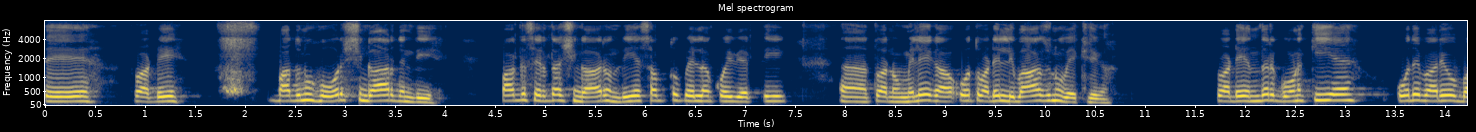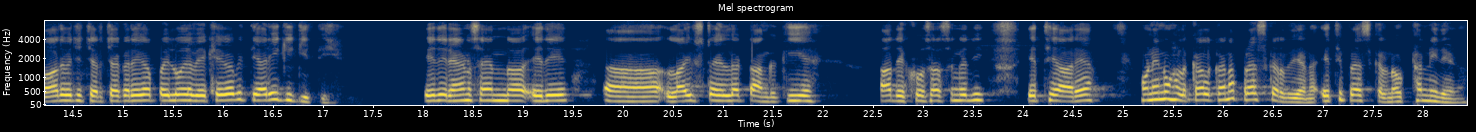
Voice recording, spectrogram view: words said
ਤੇ ਤੁਹਾਡੀ ਪੱਗ ਨੂੰ ਹੋਰ ਸ਼ਿੰਗਾਰ ਦਿੰਦੀ ਹੈ। ਪੱਗ ਸਿਰ ਦਾ ਸ਼ਿੰਗਾਰ ਹੁੰਦੀ ਹੈ ਸਭ ਤੋਂ ਪਹਿਲਾਂ ਕੋਈ ਵਿਅਕਤੀ ਅਹ, ਤੁਹਾਨੂੰ ਮਿਲੇਗਾ ਉਹ ਤੁਹਾਡੇ ਲਿਬਾਸ ਨੂੰ ਵੇਖੇਗਾ। ਤੁਹਾਡੇ ਅੰਦਰ ਗੁਣ ਕੀ ਹੈ ਉਹਦੇ ਬਾਰੇ ਉਹ ਬਾਅਦ ਵਿੱਚ ਚਰਚਾ ਕਰੇਗਾ। ਪਹਿਲਾਂ ਇਹ ਵੇਖੇਗਾ ਵੀ ਤਿਆਰੀ ਕੀ ਕੀਤੀ ਹੈ। ਇਹਦੇ ਰਹਿਣ ਸਹਿਣ ਦਾ ਇਹਦੇ ਲਾਈਫ ਸਟਾਈਲ ਦਾ ਢੰਗ ਕੀ ਹੈ। ਆ ਦੇਖੋ ਸਤਸੰਗ ਜੀ ਇੱਥੇ ਆ ਰਿਹਾ। ਹੁਣ ਇਹਨੂੰ ਹਲਕਾ ਹਲਕਾ ਨਾ ਪ੍ਰੈਸ ਕਰਦੇ ਜਾਣਾ। ਇੱਥੇ ਪ੍ਰੈਸ ਕਰਨਾ ਉੱਠਣ ਨਹੀਂ ਦੇਣਾ।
